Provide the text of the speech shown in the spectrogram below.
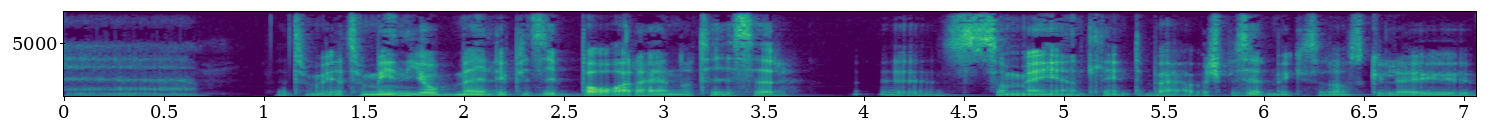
Eh. Jag, tror, jag tror min jobbmail i princip bara är notiser eh, som jag egentligen inte behöver speciellt mycket. Så de skulle jag ju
